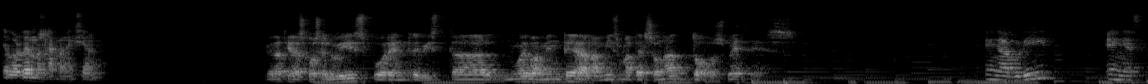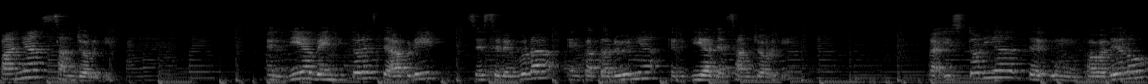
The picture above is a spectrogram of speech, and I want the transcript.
Devolvemos la conexión. Gracias José Luis por entrevistar nuevamente a la misma persona dos veces. En abril, en España, San Jordi. El día 23 de abril se celebra en Cataluña el Día de San Jordi. La historia de un caballero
